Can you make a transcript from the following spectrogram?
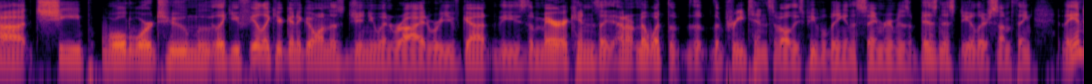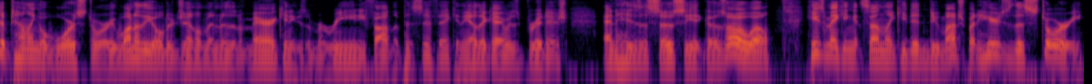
uh, cheap World War II movie. Like you feel like you're going to go on this genuine ride where you've got these Americans. I, I don't know what the, the, the pretense of all these people being in the same room is a business deal or something. And they end up telling a war story. One of the older gentlemen was an American. He was a Marine. He fought in the Pacific. And the other guy was British. And his associate goes, Oh, well, he's making it sound like he didn't do much, but here's the story.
